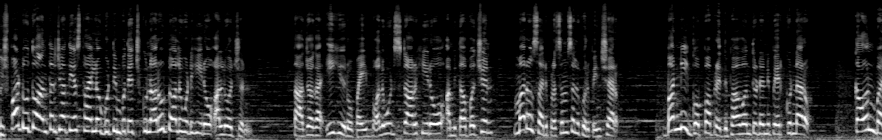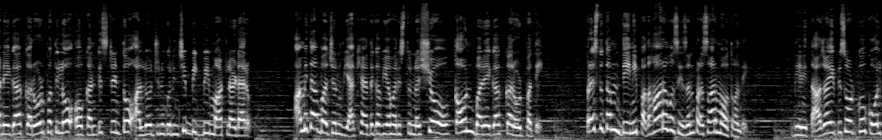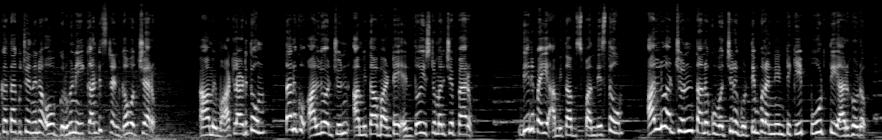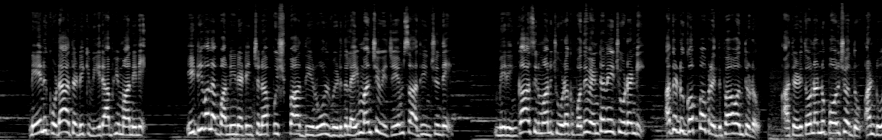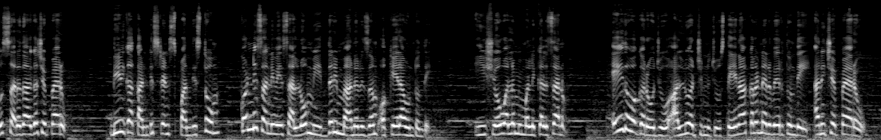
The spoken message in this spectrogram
పుష్ప టూతో అంతర్జాతీయ స్థాయిలో గుర్తింపు తెచ్చుకున్నారు టాలీవుడ్ హీరో అల్లు అర్జున్. తాజాగా ఈ హీరోపై Bollywood star hero Amitabh Bachchan మరోసారి ప్రశంసలు కురిపించారు. బన్నీ గొప్ప ప్రతిభావంతుడని పేర్కొన్నారు. కౌన్ బనేగా కరోడ్పతిలో ఓ కంటెస్టెంట్తో అల్లు అర్జున్ గురించి బిగ్ బి మాట్లాడారు. అమితాబ్ బచ్చన్ వ్యాఖ్యాతగా వ్యవహరిస్తున్న షో కౌన్ బనేగా కరోడ్పతి. ప్రస్తుతం దీని పదహారవ సీజన్ ప్రసారం అవుతోంది దీని తాజా ఎపిసోడ్కు కోల్కతాకు చెందిన ఓ గృహిణి కంటెస్టెంట్గా వచ్చారు. ఆమె మాట్లాడుతూ తనకు అల్లు అర్జున్ అమితాబ్ అంటే ఎంతో ఇష్టమని చెప్పారు. దీనిపై అమితాబ్ స్పందిస్తూ అల్లు అర్జున్ తనకు వచ్చిన గుర్తింపులన్నింటికీ పూర్తి అర్హుడు. నేను కూడా అతడికి వీరాభిమానిని. ఇటీవల బన్నీ నటించిన పుష్ప ది రూల్ విడుదలై మంచి విజయం సాధించింది. మీరింకా ఆ సినిమాను చూడకపోతే వెంటనే చూడండి. అతడు గొప్ప ప్రతిభావంతుడు. అతడితో నన్ను పోల్చొద్దు అంటూ సరదాగా చెప్పారు. దీనికి ఆ కంటెస్టెంట్ స్పందిస్తూ కొన్ని సన్నివేశాల్లో మీ ఇద్దరి మేనరిజం ఒకేలా ఉంటుంది. ఈ షో వల్ల మిమ్మల్ని కలిశాను. ఏదో ఒక రోజు అల్లు అర్జున్ను చూస్తే నా కళ నెరవేరుతుంది అని చెప్పారు.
